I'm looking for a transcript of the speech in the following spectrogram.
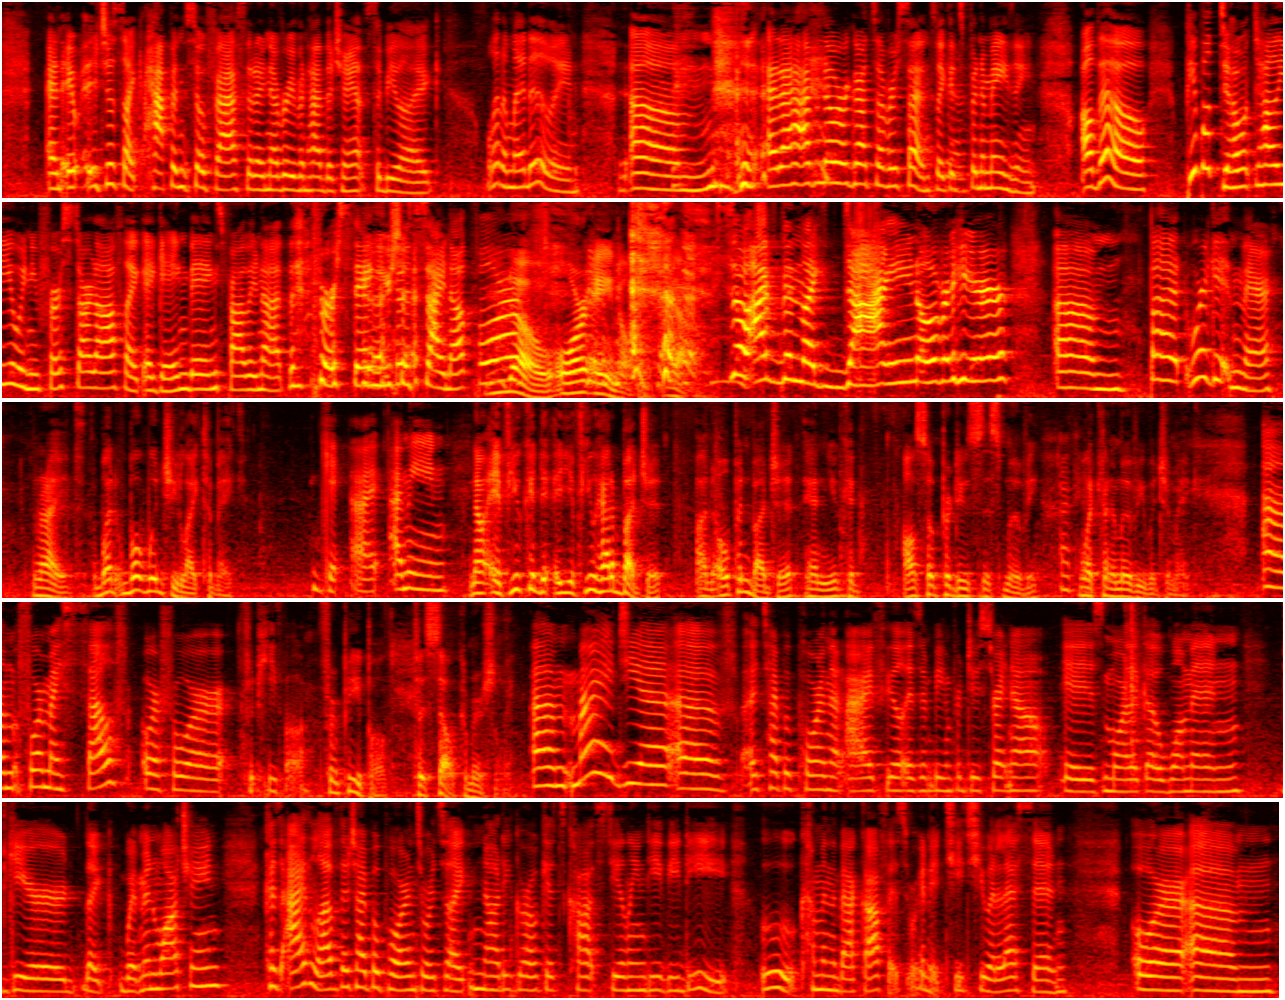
And it, it just like happened so fast that I never even had the chance to be like, what am I doing? Um, and I have no regrets ever since. Like, it's been amazing. Although, people don't tell you when you first start off, like, a gangbang's probably not the first thing you should sign up for. no, or anal. Yeah. So I've been like dying over here. Um, but we're getting there. Right. What What would you like to make? Get, I, I mean, Now, if you could, if you had a budget, an open budget, and you could also produce this movie, Okay. what kind of movie would you make um, for myself or for people? for people to sell commercially? Um, my idea of a type of porn that I feel isn't being produced right now is more like a woman geared, like women watching. Because I love the type of porns where it's like, naughty girl gets caught stealing DVD. Ooh, come in the back office. We're going to teach you a lesson. Or, um,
